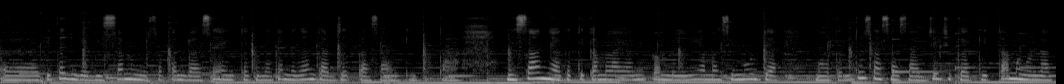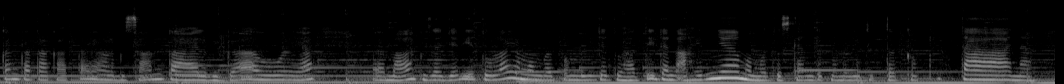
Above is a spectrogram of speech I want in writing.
e, kita juga bisa menyesuaikan bahasa yang kita gunakan dengan target pasar kita. Misalnya ketika melayani pembeli yang masih muda nah tentu sah-sah saja jika kita menggunakan kata-kata yang lebih santai lebih gaul ya. E, malah bisa jadi itulah yang membuat pembeli jatuh hati dan akhirnya memutuskan untuk membeli di toko kita. Nah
